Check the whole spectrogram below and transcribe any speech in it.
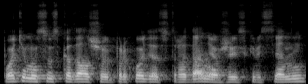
Потім Ісус сказав, що приходять страдання в життя християнин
